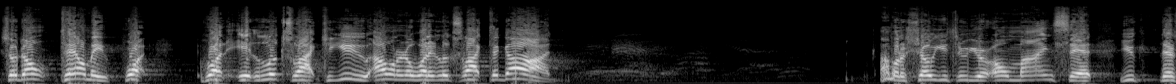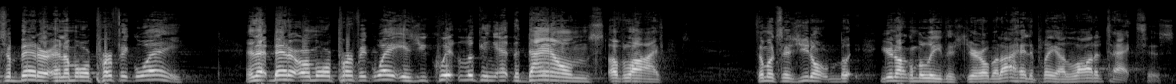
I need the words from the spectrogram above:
So don't tell me what, what it looks like to you. I want to know what it looks like to God. I'm going to show you through your own mindset. You, there's a better and a more perfect way. And that better or more perfect way is you quit looking at the downs of life. Someone says, you don't, you're not going to believe this, Gerald, but I had to pay a lot of taxes.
